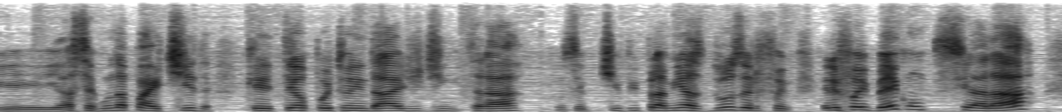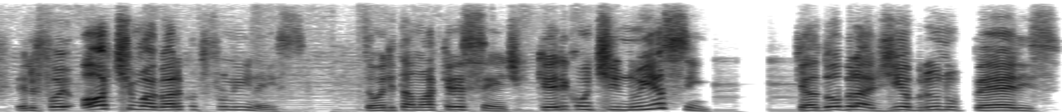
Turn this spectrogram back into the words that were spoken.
E a segunda partida que ele tem a oportunidade de entrar consecutivo. E pra mim, as duas ele foi. Ele foi bem contra o Ceará. Ele foi ótimo agora contra o Fluminense. Então ele tá numa crescente. Que ele continue assim. Que a dobradinha Bruno Pérez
